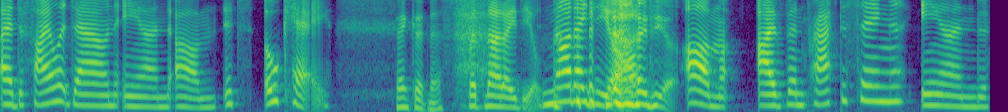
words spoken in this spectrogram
I had to file it down, and um, it's okay. Thank goodness. but not ideal Not ideal. Good idea. Um, I've been practicing and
